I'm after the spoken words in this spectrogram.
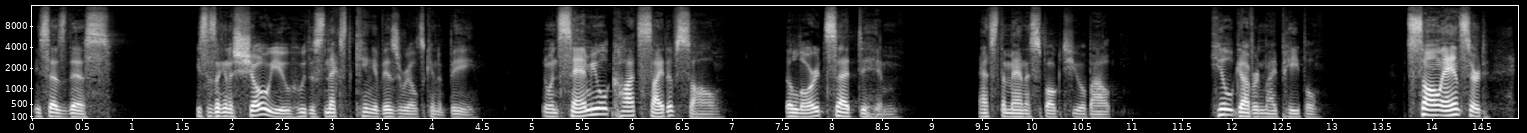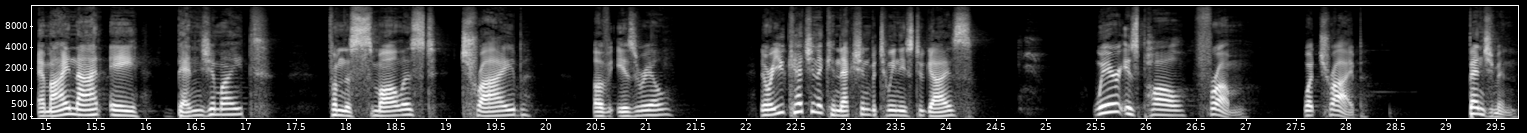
He says this He says, I'm going to show you who this next king of Israel is going to be. And when Samuel caught sight of Saul, the Lord said to him, That's the man I spoke to you about. He'll govern my people. Saul answered, Am I not a Benjamite from the smallest tribe of Israel? Now, are you catching a connection between these two guys? Where is Paul from? What tribe? Benjamin.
